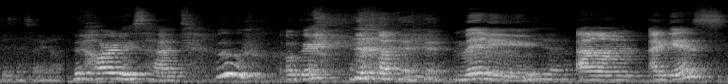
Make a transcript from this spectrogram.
business owner? The hardest hat. Whew, okay. Many. Yeah. Um, I guess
